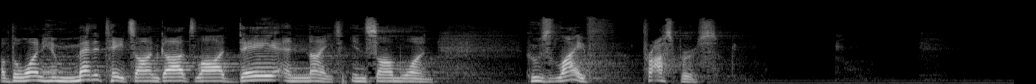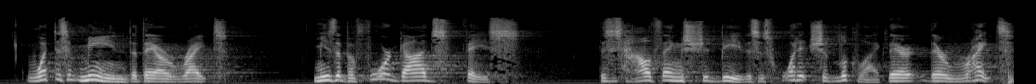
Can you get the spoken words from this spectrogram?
of the one who meditates on God's law day and night in Psalm 1, whose life prospers. What does it mean that they are right? It means that before God's face, this is how things should be. This is what it should look like. They're, they're right.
